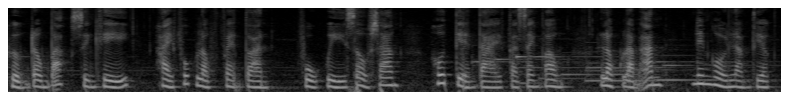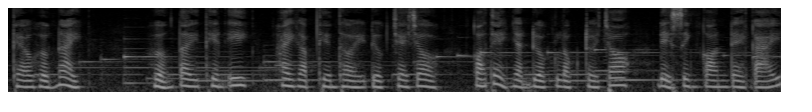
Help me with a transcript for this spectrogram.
Hướng Đông Bắc sinh khí hay phúc lộc vẹn toàn, phú quý giàu sang, hốt tiền tài và danh vọng, lộc làm ăn nên ngồi làm việc theo hướng này. Hướng Tây thiên y hay gặp thiên thời được che chở, có thể nhận được lộc trời cho để sinh con đẻ cái,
